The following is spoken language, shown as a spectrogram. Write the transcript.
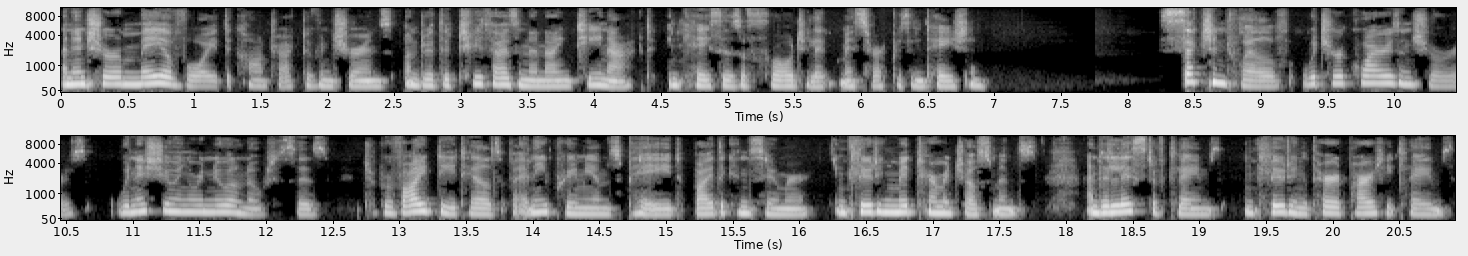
an insurer may avoid the contract of insurance under the 2019 Act in cases of fraudulent misrepresentation. Section 12, which requires insurers, when issuing renewal notices, to provide details of any premiums paid by the consumer, including midterm adjustments, and a list of claims, including third party claims,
